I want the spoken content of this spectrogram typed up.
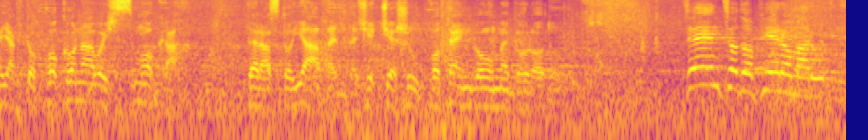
Jak to pokonałeś smoka. Teraz to ja będę się cieszył potęgą mego rodu. Ten to dopiero marudny.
